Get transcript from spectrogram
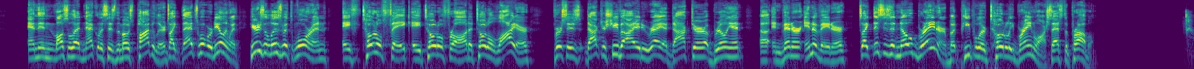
And then musclehead necklace is the most popular. It's like that's what we're dealing with. Here's Elizabeth Warren, a total fake, a total fraud, a total liar, versus Dr. Shiva Ayyadurai, a doctor, a brilliant uh, inventor, innovator. It's like this is a no brainer, but people are totally brainwashed. That's the problem.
